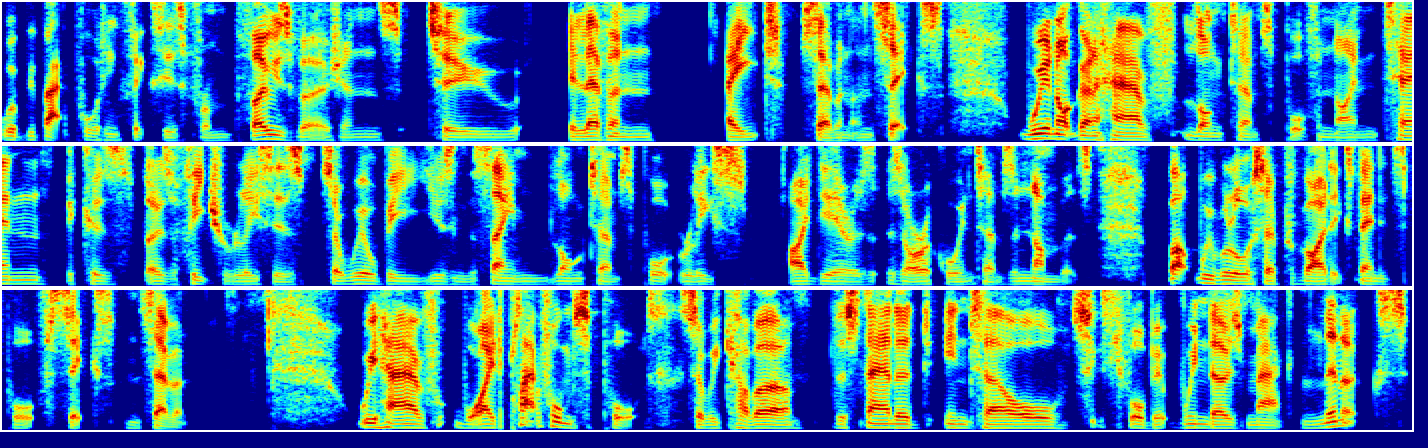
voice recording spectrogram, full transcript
we'll be backporting fixes from those versions to 11, 8, 7, and 6. We're not going to have long-term support for 9 and 10 because those are feature releases. So we'll be using the same long-term support release idea as, as Oracle in terms of numbers. But we will also provide extended support for 6 and 7. We have wide platform support. So we cover the standard Intel 64-bit Windows, Mac, and Linux.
